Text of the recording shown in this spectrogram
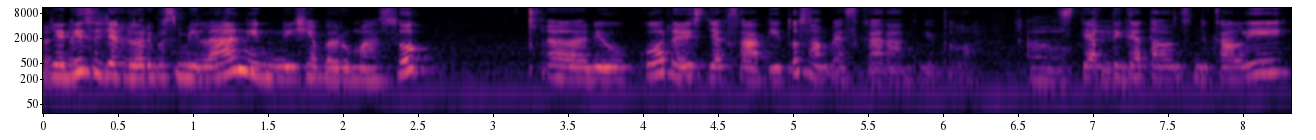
Jadi sejak 2009 Indonesia baru masuk eh, diukur dari sejak saat itu sampai sekarang gitu loh. Oke. Setiap tiga tahun sekali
